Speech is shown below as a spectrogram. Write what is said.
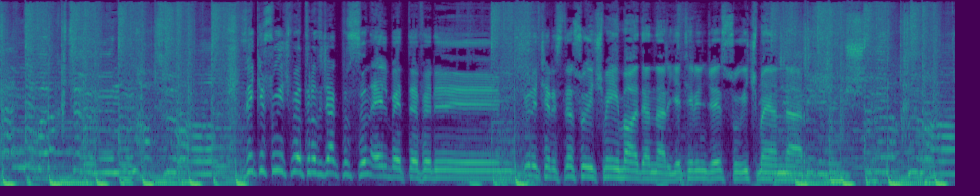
Sen de bıraktığın hatrı var Zeki su içmeyi hatırlatacak mısın? Elbette efendim. Gün içerisinde su içmeyi ihmal edenler, yeterince su içmeyenler. Düştün aklıma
